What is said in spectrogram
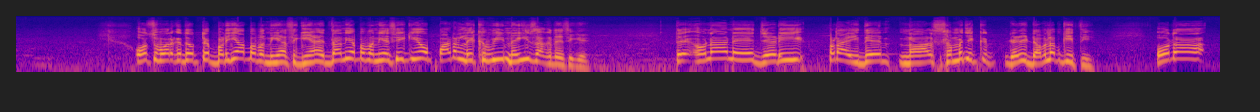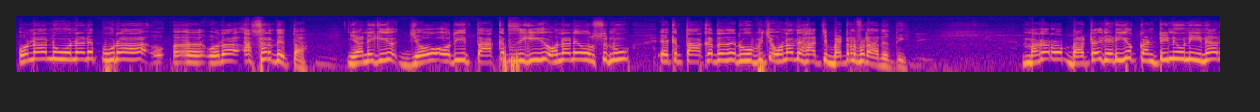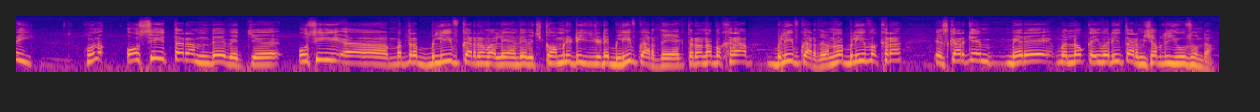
ਉਸ ਵਰਗ ਦੇ ਉੱਤੇ ਬੜੀਆਂ ਪਾਬੰਦੀਆਂ ਸੀਗੀਆਂ ਇਦਾਂ ਦੀਆਂ ਪਾਬੰਦੀਆਂ ਸੀ ਕਿ ਉਹ ਪੜ੍ਹ ਲਿਖ ਵੀ ਨਹੀਂ ਸਕਦੇ ਸੀਗੇ। ਤੇ ਉਹਨਾਂ ਨੇ ਜਿਹੜੀ ਪੜ੍ਹਾਈ ਦੇ ਨਾਲ ਸਮਝ ਇੱਕ ਜਿਹੜੀ ਡਿਵੈਲਪ ਕੀਤੀ ਉਹਦਾ, ਉਹਨਾਂ ਨੂੰ ਉਹਨਾਂ ਨੇ ਪੂਰਾ ਉਹਦਾ ਅਸਰ ਦਿੱਤਾ। ਯਾਨੀ ਕਿ ਜੋ ਉਹਦੀ ਤਾਕਤ ਸੀਗੀ, ਉਹਨਾਂ ਨੇ ਉਸ ਨੂੰ ਇੱਕ ਤਾਕਤ ਦੇ ਰੂਪ ਵਿੱਚ ਉਹਨਾਂ ਦੇ ਹੱਥ 'ਚ ਬੈਟਲ ਫੜਾ ਦਿੱਤੀ। ਮਗਰ ਉਹ ਬੈਟਲ ਜਿਹੜੀ, ਉਹ ਕੰਟੀਨਿਊ ਨਹੀਂ ਨਾ ਰਹੀ। ਹੁਣ ਉਸੇ ਧਰਮ ਦੇ ਵਿੱਚ, ਉਸੇ ਮਤਲਬ ਬਲੀਵ ਕਰਨ ਵਾਲਿਆਂ ਦੇ ਵਿੱਚ ਕਮਿਊਨਿਟੀ ਜਿਹੜੇ ਬਲੀਵ ਕਰਦੇ ਆ, ਇੱਕ ਤਰ੍ਹਾਂ ਦਾ ਵੱਖਰਾ ਬਲੀਵ ਕਰਦੇ ਉਹਨਾਂ ਦਾ ਬਲੀਵ ਵੱਖਰਾ, ਇਸ ਕਰਕੇ ਮੇਰੇ ਵੱਲੋਂ ਕਈ ਵਾਰੀ ਧਰਮ ਸ਼ਬਦ ਯੂਜ਼ ਹੁੰਦਾ।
